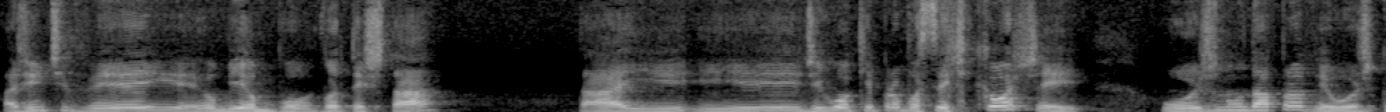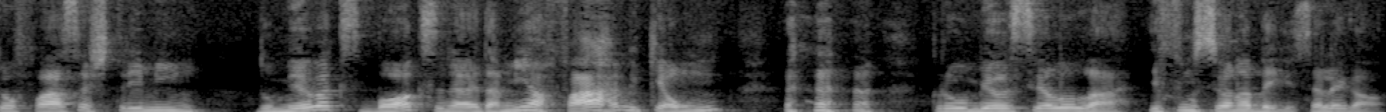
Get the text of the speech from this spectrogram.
a gente vê e eu mesmo vou, vou testar, tá? E, e digo aqui para você o que, que eu achei. Hoje não dá para ver. Hoje que eu faço é streaming do meu Xbox, né, da minha farm, que é um, para o meu celular. E funciona bem, isso é legal.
